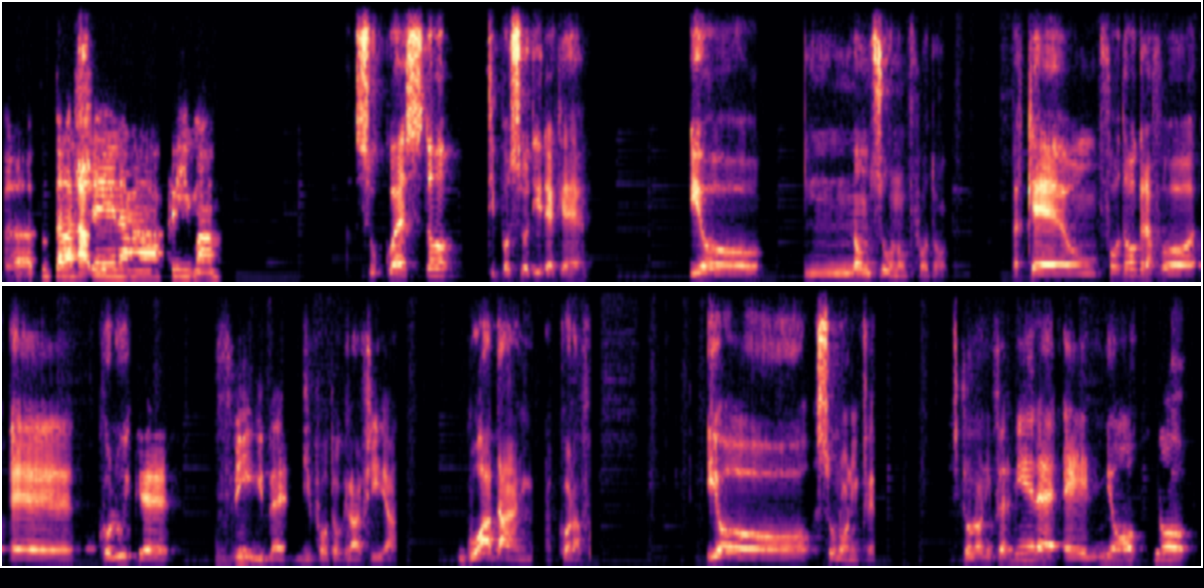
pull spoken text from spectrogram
uh, tutta la scena prima? Su questo ti posso dire che io non sono un fotografo perché un fotografo è colui che vive di fotografia, guadagna con la fotografia. Io sono un infermiere, sono un infermiere e il mio occhio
